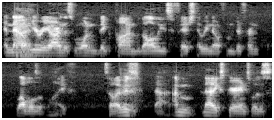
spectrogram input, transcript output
And now right. here we are in this one big pond with all these fish that we know from different levels of life. So it was, I'm that experience was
